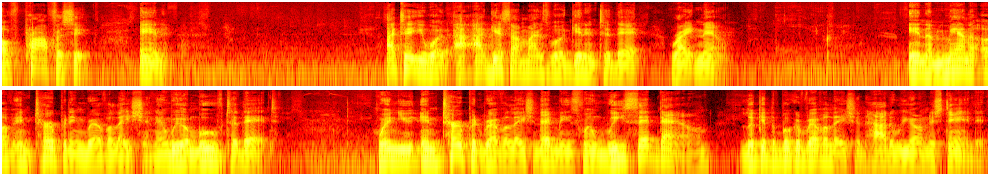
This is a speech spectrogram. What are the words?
of prophecy. And I tell you what, I, I guess I might as well get into that right now. In a manner of interpreting Revelation, and we'll move to that. When you interpret Revelation, that means when we sit down, look at the book of Revelation, how do we understand it?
